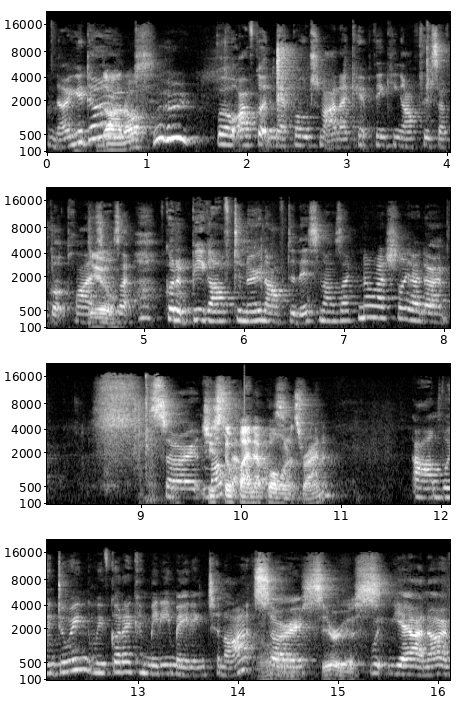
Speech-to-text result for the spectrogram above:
No, you don't. off. Woohoo! Well, I've got netball tonight, and I kept thinking after this I've got clients. Deal. I was like, oh, I've got a big afternoon after this, and I was like, no, actually, I don't. So Do you still play netball us. when it's raining? Um, we're doing. We've got a committee meeting tonight, so oh, serious. we, yeah, I know.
